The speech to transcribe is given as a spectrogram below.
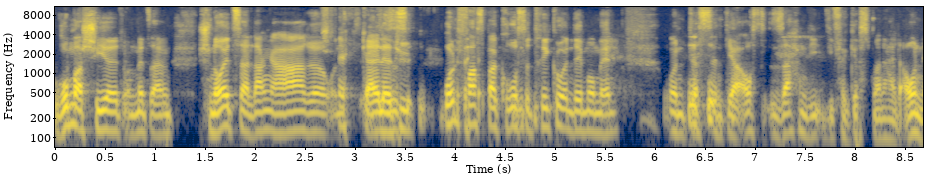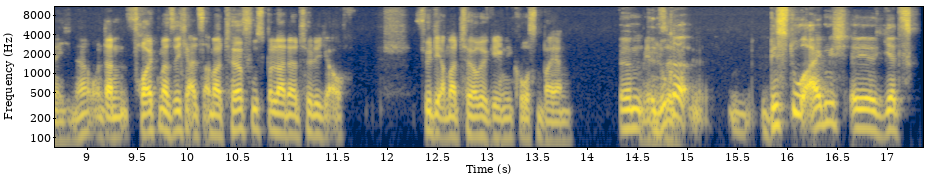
rummarschiert und mit seinem Schnäuzer, lange Haare und geiler Typ. unfassbar große Trikot in dem Moment. Und das sind ja auch Sachen, die, die vergisst man halt auch nicht. Ne? Und dann freut man sich als Amateurfußballer natürlich auch für die Amateure gegen die großen Bayern. Ähm, Luca, bist du eigentlich äh, jetzt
